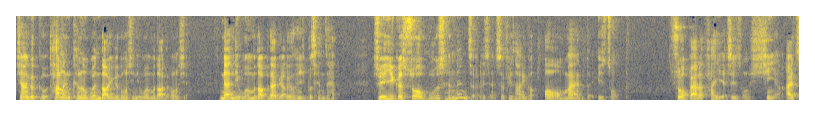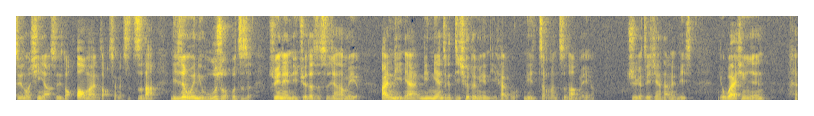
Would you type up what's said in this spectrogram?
像一个狗，它能可能闻到一个东西你闻不到的东西，那你闻不到不代表那个东西不存在。所以一个说无神论者的人是非常一个傲慢的一种。说白了，他也是一种信仰，而这种信仰是一种傲慢造成的，是自大。你认为你无所不知，所以呢，你觉得这世界上没有，而你呢你连这个地球都没有离开过，你怎么知道没有？举个最简单的例子，你外星人。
